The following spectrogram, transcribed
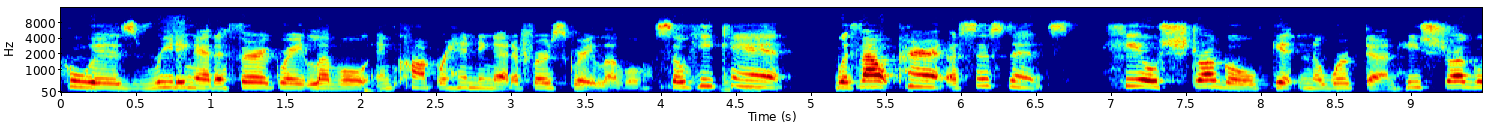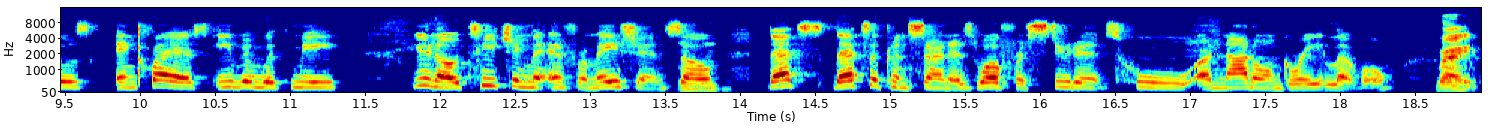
who is reading at a third grade level and comprehending at a first grade level. So he mm-hmm. can't, without parent assistance, he'll struggle getting the work done. He struggles in class, even with me, you know, teaching the information. So mm-hmm. that's that's a concern as well for students who are not on grade level. Right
